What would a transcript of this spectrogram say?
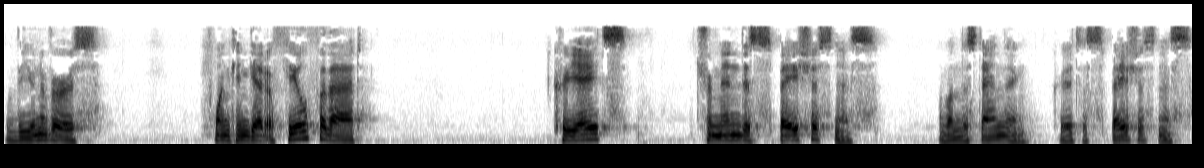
of the universe, if one can get a feel for that, creates tremendous spaciousness of understanding, creates a spaciousness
